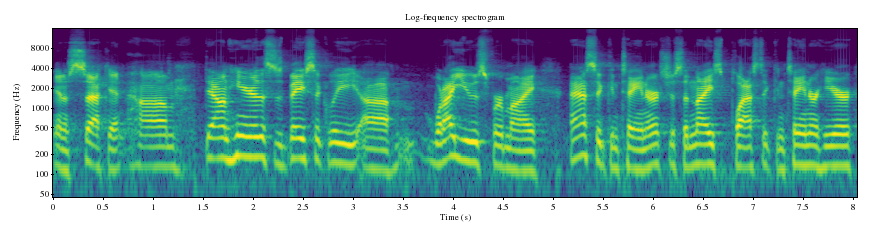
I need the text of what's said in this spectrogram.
in a second. Um, down here, this is basically uh, what I use for my acid container. It's just a nice plastic container here.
